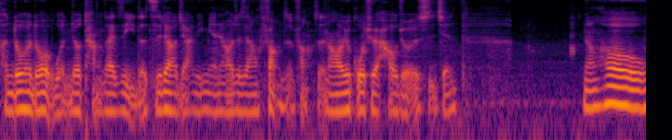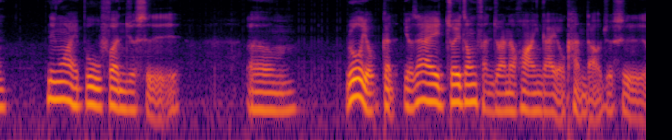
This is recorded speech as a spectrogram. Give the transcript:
很多很多文就躺在自己的资料夹里面，然后就这样放着放着，然后又过去了好久的时间。然后另外一部分就是，嗯，如果有跟有在追踪粉砖的话，应该有看到，就是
